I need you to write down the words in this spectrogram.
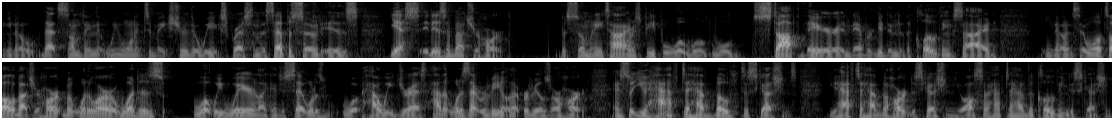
you know that's something that we wanted to make sure that we express in this episode. Is yes, it is about your heart. But so many times people will, will, will stop there and never get into the clothing side you know, and say, well, it's all about your heart. But what do our what does what we wear, like I just said, what is what, how we dress? How do, what does that reveal? That reveals our heart. And so you have to have both discussions. You have to have the heart discussion. You also have to have the clothing discussion.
